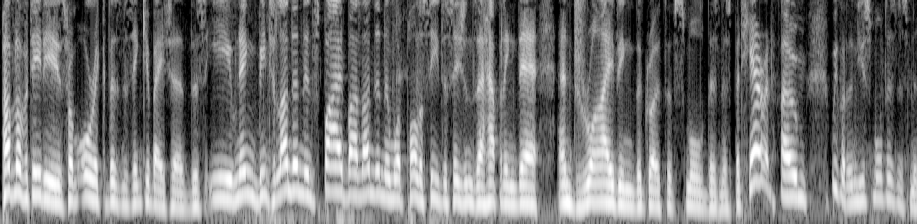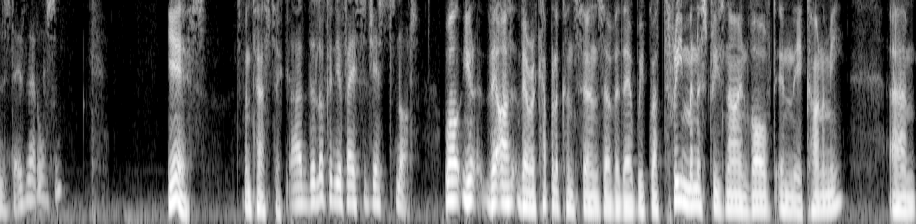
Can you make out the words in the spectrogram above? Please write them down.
Pavlo Phitidis from Aurik Business Incubator this evening. Been to London, inspired by London and what policy decisions are happening there and driving the growth of small business. But here at home, we've got a new small business minister. Isn't that awesome? Yes, it's fantastic. Uh, the look on your face suggests not. Well, you know, there are there are a couple of concerns over there. We've got three ministries now involved in the economy. Um,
